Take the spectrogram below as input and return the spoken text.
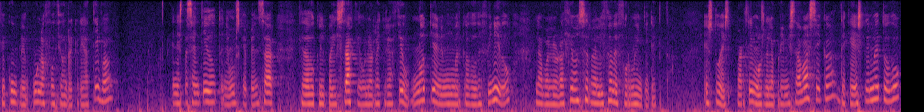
que cumplen una función recreativa, en este sentido, tenemos que pensar que dado que el paisaje o la recreación no tienen un mercado definido, la valoración se realiza de forma indirecta. Esto es, partimos de la premisa básica de que este método,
